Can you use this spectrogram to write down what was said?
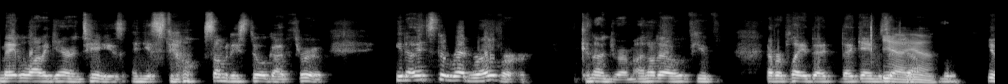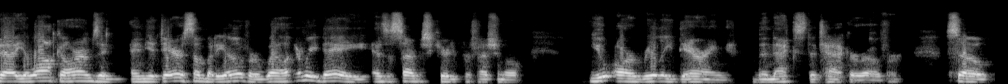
made a lot of guarantees, and you still somebody still got through. You know, it's the Red Rover conundrum. I don't know if you've ever played that that game. yeah, yeah you know you lock arms and and you dare somebody over well every day as a cybersecurity professional you are really daring the next attacker over so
